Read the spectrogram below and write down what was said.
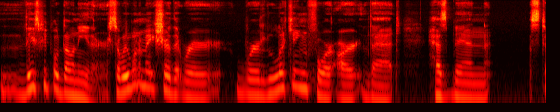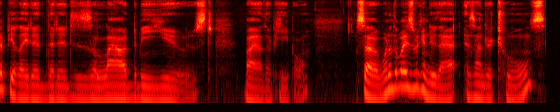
these people don't either. So we want to make sure that we're we're looking for art that has been stipulated that it is allowed to be used by other people. So one of the ways we can do that is under tools,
